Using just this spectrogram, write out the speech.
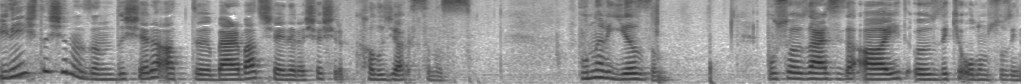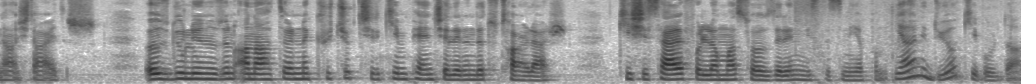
Bilinç dışınızın dışarı attığı berbat şeylere şaşırıp kalacaksınız. Bunları yazın. Bu sözler size ait özdeki olumsuz inançlardır. Özgürlüğünüzün anahtarını küçük çirkin pençelerinde tutarlar. Kişisel fırlama sözlerin listesini yapın. Yani diyor ki burada,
